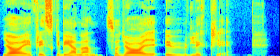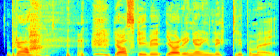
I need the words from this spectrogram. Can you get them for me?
Jag är frisk i benen, så jag är urlycklig. Bra. Jag skriver, jag ringar in lycklig på mig.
